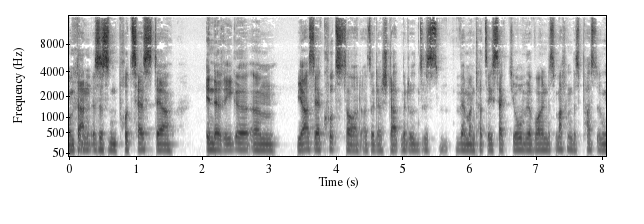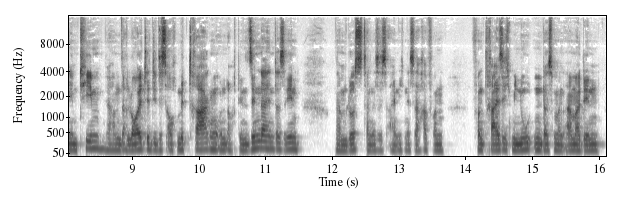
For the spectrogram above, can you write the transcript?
und dann ist es ein Prozess, der in der Regel ähm, ja, sehr kurz dauert. Also der Start mit uns ist, wenn man tatsächlich sagt, jo, wir wollen das machen, das passt irgendwie im Team. Wir haben da Leute, die das auch mittragen und auch den Sinn dahinter sehen und haben Lust, dann ist es eigentlich eine Sache von von 30 Minuten, dass man einmal den,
